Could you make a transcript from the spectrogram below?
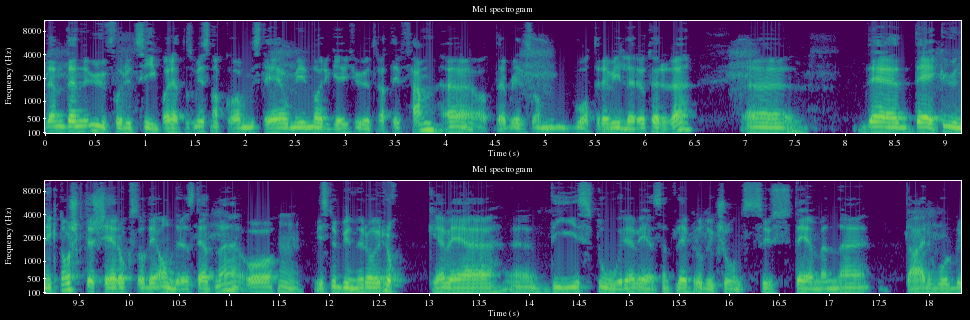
den, den, uforutsigbarheten som vi snakka om i sted, om i Norge i 2035, uh, at det blir liksom våtere, villere og tørrere, det, det, er ikke unikt norsk. Det skjer også de andre stedene. Og mm. hvis du begynner å rokke ved de store, vesentlige produksjonssystemene der hvor du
